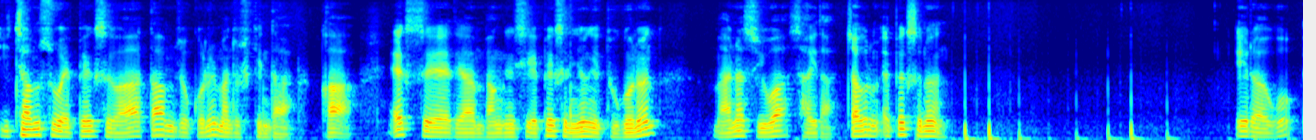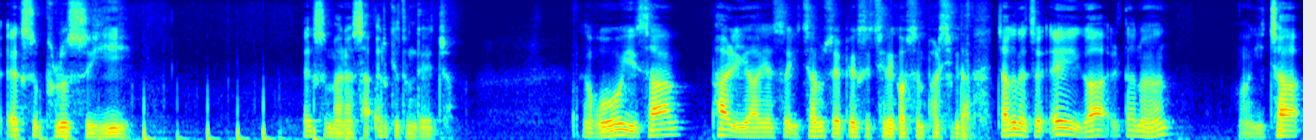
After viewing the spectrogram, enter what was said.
이참수 fx가 다음 조건을 만족시킨다. 가 x에 대한 방정식 fx는 0에 두고는 마이너스 2와 4이다. 자 그럼 fx는 1하고 x 플러스 2 x 마이너스 4 이렇게 두면 되겠죠. 5 이상 8 이하에서 이참수 fx 최대값은 80이다. 자 근데 저 a가 일단은 2차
